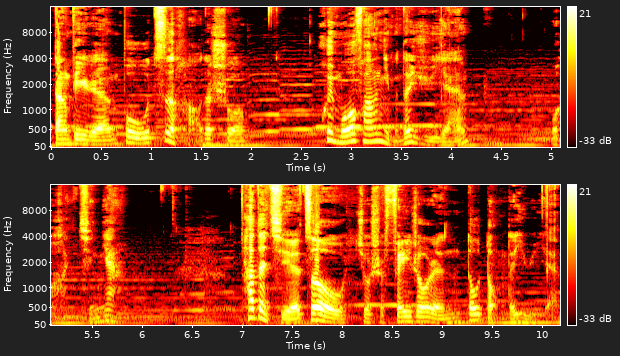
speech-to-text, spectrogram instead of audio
当地人不无自豪地说：“会模仿你们的语言。”我很惊讶。它的节奏就是非洲人都懂的语言，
